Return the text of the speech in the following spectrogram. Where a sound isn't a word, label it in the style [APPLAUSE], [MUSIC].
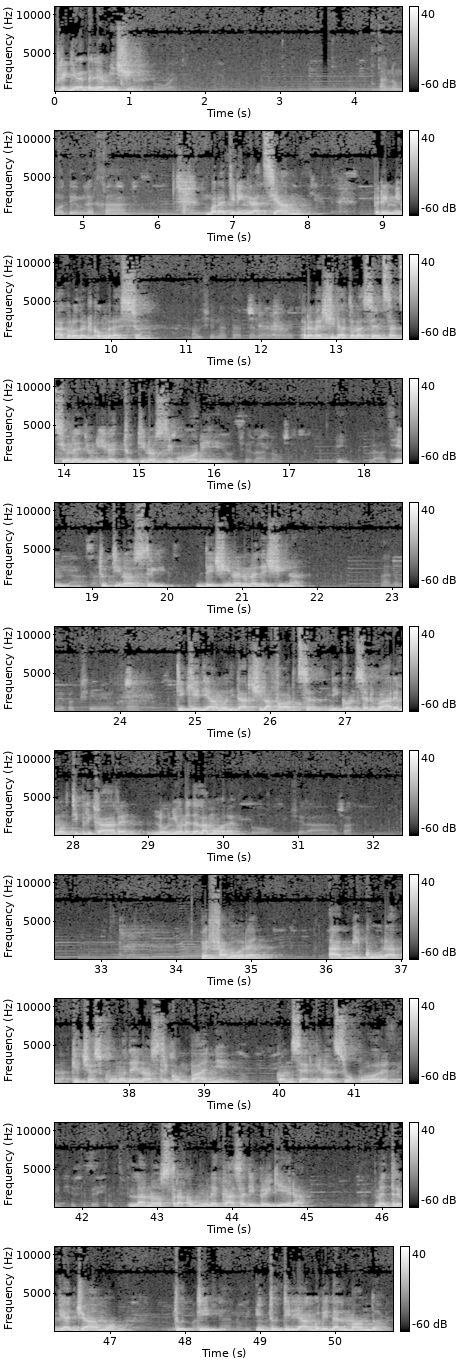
Preghiera degli amici. Ora ti ringraziamo per il miracolo del congresso, per averci dato la sensazione di unire tutti i nostri cuori, in, tutti i nostri decina in una decina. Ti chiediamo di darci la forza di conservare e moltiplicare l'unione dell'amore. Per favore, abbi cura che ciascuno dei nostri compagni conservi nel suo cuore la nostra comune casa di preghiera, mentre viaggiamo tutti, in tutti gli angoli del mondo.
